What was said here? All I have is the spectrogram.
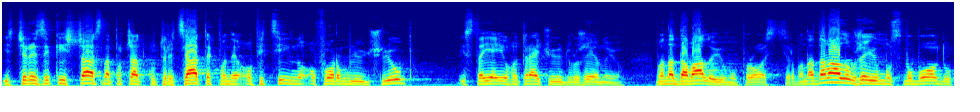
І через якийсь час, на початку 30-х, вони офіційно оформлюють шлюб і стає його третьою дружиною. Вона давала йому простір, вона давала вже йому свободу.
